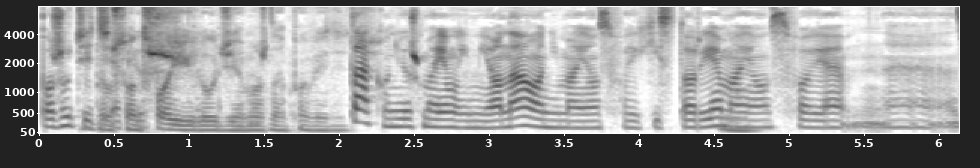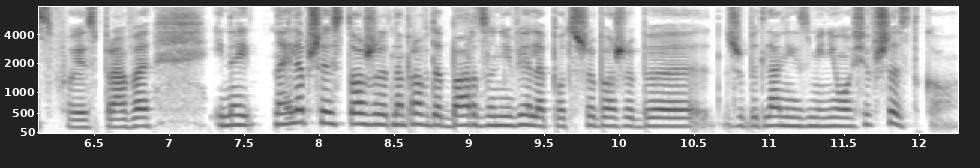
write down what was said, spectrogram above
porzucić. To są już... twoi ludzie, można powiedzieć. Tak, oni już mają imiona, oni mają swoje historie, hmm. mają swoje, e, swoje sprawy. I naj, najlepsze jest to, że naprawdę bardzo niewiele potrzeba, żeby, żeby dla nich zmieniło się wszystko.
